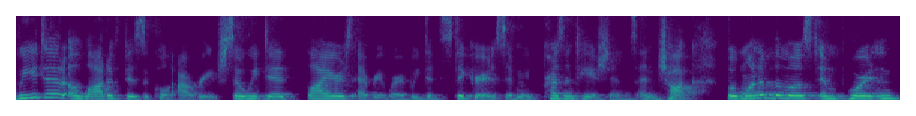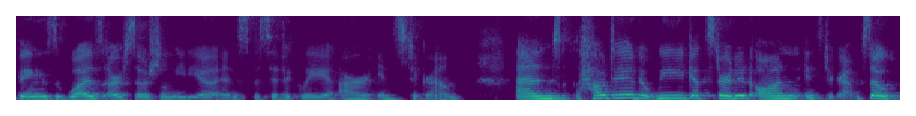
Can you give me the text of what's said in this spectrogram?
we did a lot of physical outreach. So we did flyers everywhere, we did stickers and we, presentations and chalk. But one of the most important things was our social media and specifically our Instagram. And how did we get started on Instagram? So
